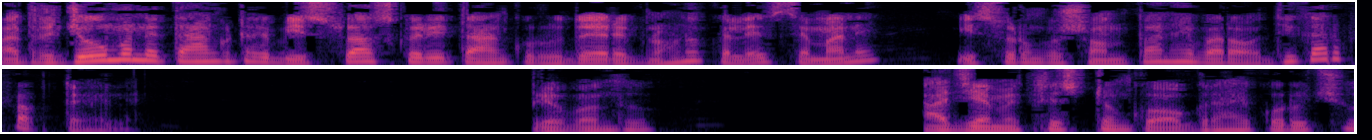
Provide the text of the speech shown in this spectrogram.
ମାତ୍ର ଯେଉଁମାନେ ତାହାଙ୍କଠାରେ ବିଶ୍ୱାସ କରି ତାହାଙ୍କୁ ହୃଦୟରେ ଗ୍ରହଣ କଲେ ସେମାନେ ଈଶ୍ୱରଙ୍କ ସନ୍ତାନ ହେବାର ଅଧିକାର ପ୍ରାପ୍ତ ହେଲେ। ପ୍ରିୟ ବନ୍ଧୁ ଆଜି ଆମେ ଖ୍ରୀଷ୍ଟଙ୍କୁ ଅଗ୍ରାହ୍ୟ କରୁଛୁ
